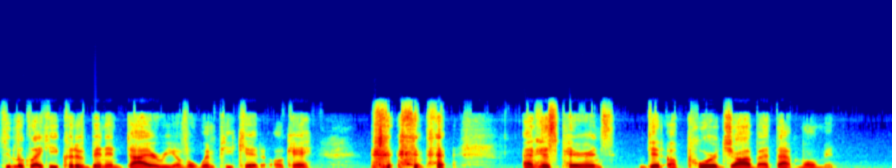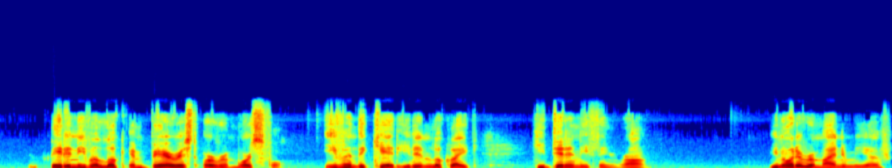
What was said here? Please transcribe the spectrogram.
he looked like he could have been in Diary of a Wimpy Kid, okay? and his parents did a poor job at that moment. They didn't even look embarrassed or remorseful. Even the kid, he didn't look like he did anything wrong. You know what it reminded me of?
